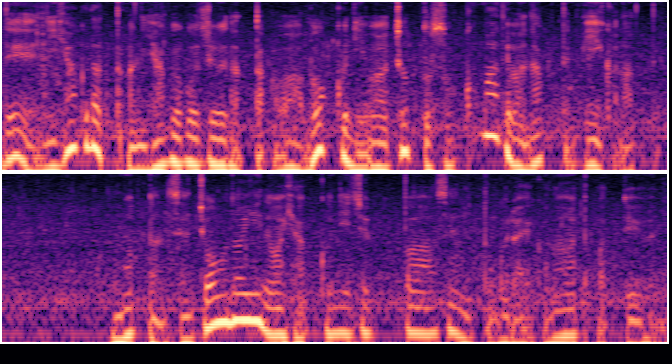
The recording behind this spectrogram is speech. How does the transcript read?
で、200だったか250だったかは、僕にはちょっとそこまではなくてもいいかなって思ったんですよ。ちょうどいいのは120%ぐらいかなとかっていう風に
